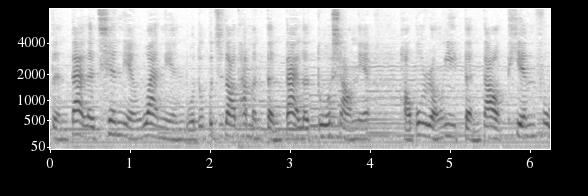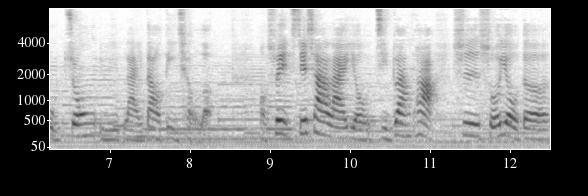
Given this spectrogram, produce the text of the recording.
等待了千年万年，我都不知道他们等待了多少年，好不容易等到天父终于来到地球了。哦，所以接下来有几段话是所有的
